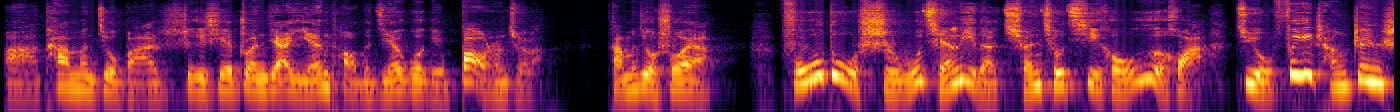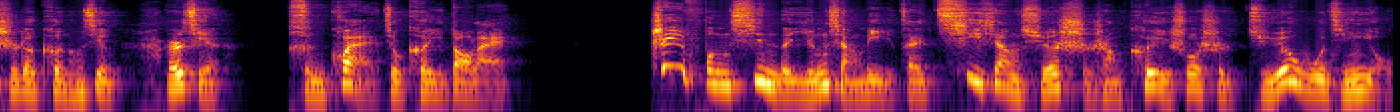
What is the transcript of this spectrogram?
啊，他们就把这些专家研讨的结果给报上去了。他们就说呀，幅度史无前例的全球气候恶化具有非常真实的可能性，而且很快就可以到来。这封信的影响力在气象学史上可以说是绝无仅有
